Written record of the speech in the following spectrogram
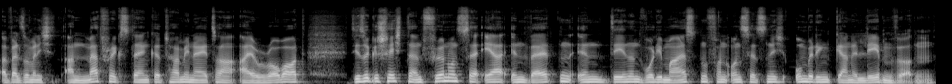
also wenn ich an Matrix denke, Terminator, iRobot, diese Geschichten entführen uns ja eher in Welten, in denen wohl die meisten von uns jetzt nicht unbedingt gerne leben würden.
